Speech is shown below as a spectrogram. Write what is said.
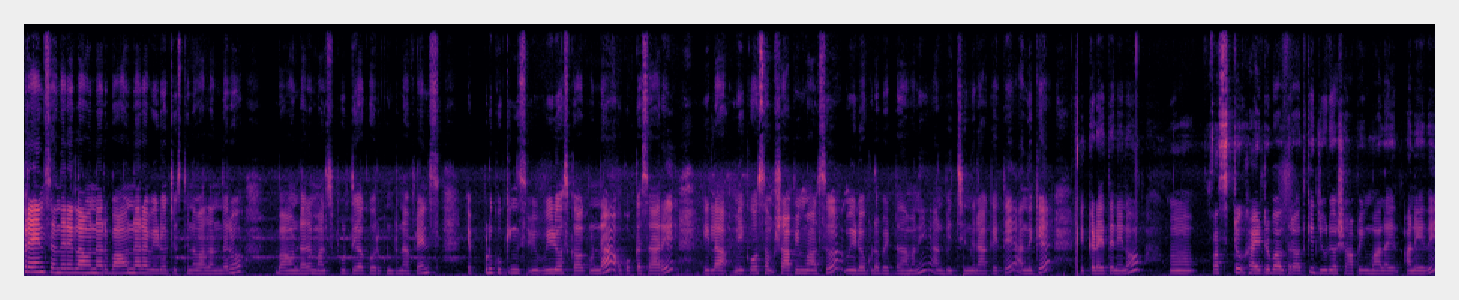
ఫ్రెండ్స్ అందరు ఎలా ఉన్నారు? బాగున్నారా? వీడియో చూస్తున్న వాళ్ళందరూ బాగుండాలని మనస్ఫూర్తిగా కోరుకుంటున్నా ఫ్రెండ్స్. ఎప్పుడు కుకింగ్ వీడియోస్ కాకుండా ఒక్కొక్కసారి ఇలా మీకోసం షాపింగ్ మాల్స్ వీడియో కూడా పెట్టదామని అనిపించింది నాకైతే. అందుకే ఇక్కడైతే నేను ఫస్ట్ హైదరాబాద్ తర్వాతకి జూడియో షాపింగ్ మాల్ అనేది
